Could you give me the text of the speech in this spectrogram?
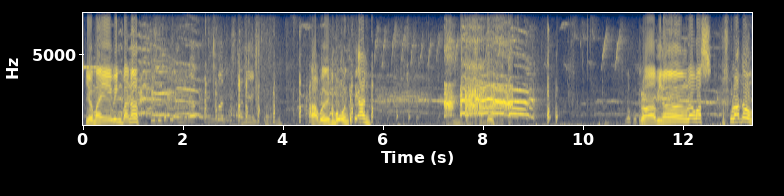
Yo may wing ba no? Hindi katian dira, yang ban is aning. Ah, boy, himuon katian. Grabe ng lawas. Muskulado.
